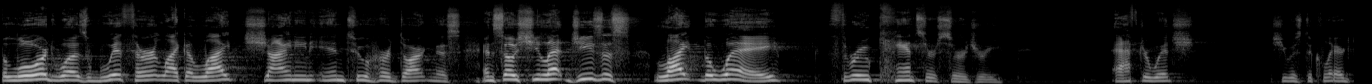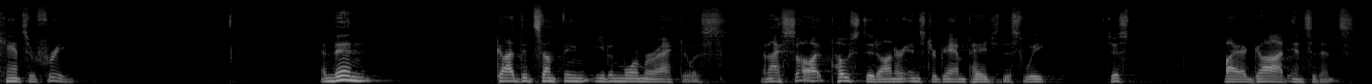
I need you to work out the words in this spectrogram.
the Lord was with her like a light shining into her darkness. And so she let Jesus light the way through cancer surgery, after which she was declared cancer free. And then God did something even more miraculous. And I saw it posted on her Instagram page this week, just by a God incident.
